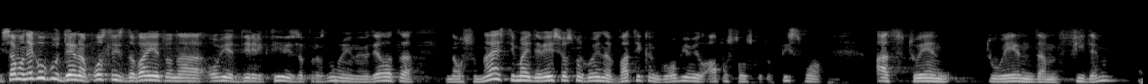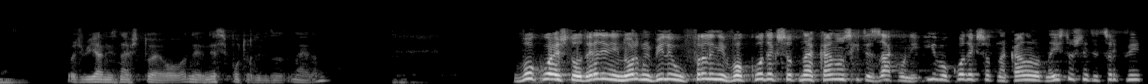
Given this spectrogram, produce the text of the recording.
И само неколку дена после издавањето на овие директиви за празнување на неделата, на 18. мај 98 година Ватикан го објавил апостолското писмо Ad tuendam fidem, може би ја не знаеш што е ова, не, не се потрудив да најдам, во кое што одредени норми биле уфрлени во кодексот на канонските закони и во кодексот на канонот на источните цркви,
